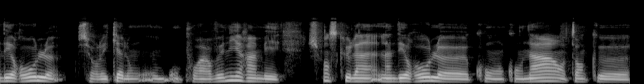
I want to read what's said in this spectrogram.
des rôles sur lesquels on, pourra revenir hein, mais je pense que l'un des rôles euh, qu'on a en tant que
